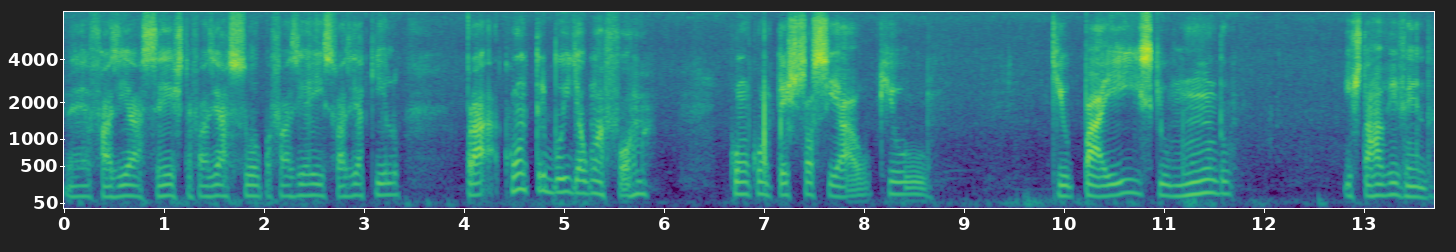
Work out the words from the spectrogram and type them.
né, fazia a cesta, fazia a sopa, fazia isso, fazia aquilo, para contribuir de alguma forma com o contexto social que o, que o país, que o mundo estava vivendo.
